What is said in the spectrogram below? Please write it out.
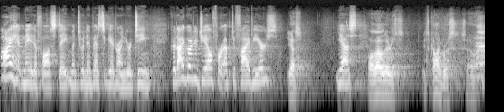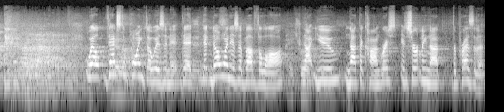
I had made a false statement to an investigator on your team? Could I go to jail for up to five years? Yes, Yes. although there's, it's Congress, so. Well, that's the point, though, isn't it? That, that no one is above the law. That's true. Not you, not the Congress, and certainly not the president.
